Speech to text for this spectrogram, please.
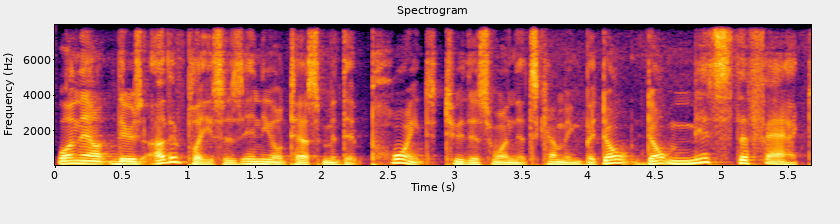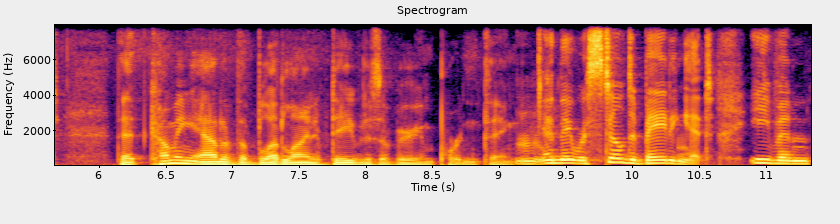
well, now there's other places in the Old Testament that point to this one that's coming, but don't don't miss the fact that coming out of the bloodline of David is a very important thing. Mm, and they were still debating it even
